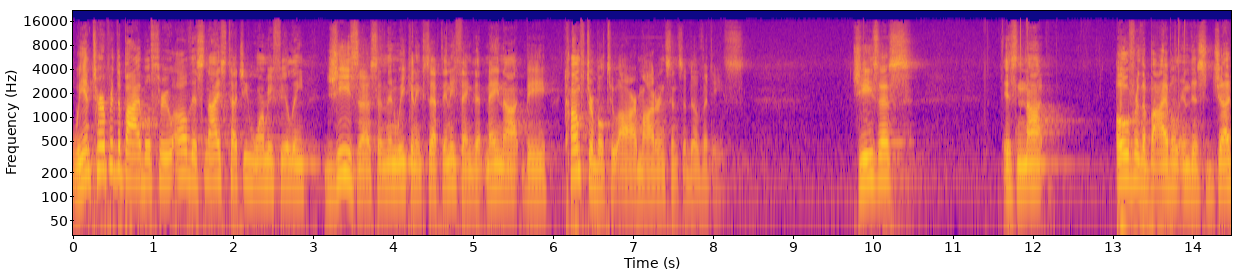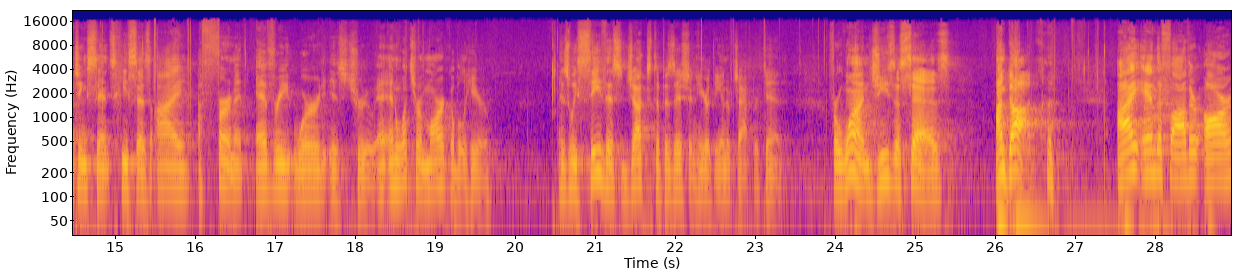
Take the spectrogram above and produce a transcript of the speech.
We interpret the Bible through, oh, this nice, touchy, warmy feeling Jesus, and then we can accept anything that may not be comfortable to our modern sensibilities. Jesus is not over the Bible in this judging sense. He says, I affirm it. Every word is true. And what's remarkable here is we see this juxtaposition here at the end of chapter 10. For one, Jesus says, I'm God. I and the Father are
